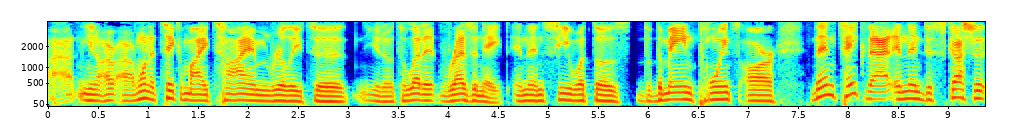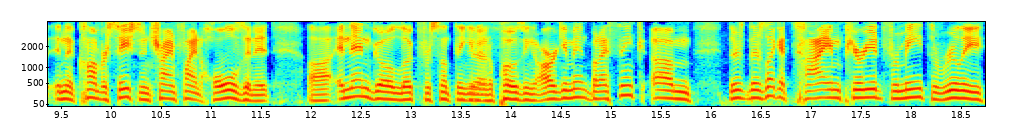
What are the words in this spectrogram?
Uh, you know, I, I want to take my time really to you know to let it resonate and then see what those the, the main points are. Then take that and then discuss it in a conversation and try and find holes in it, uh, and then go look for something in an opposing argument. But I think um, there's there's like a time period for me to really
